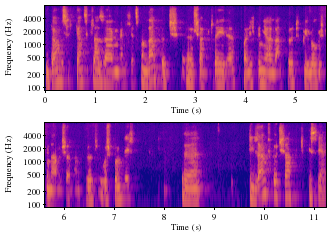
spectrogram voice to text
Und da muss ich ganz klar sagen, wenn ich jetzt von Landwirtschaft rede, weil ich bin ja Landwirt, biologisch dynamischer Landwirt ursprünglich, äh, die Landwirtschaft ist der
